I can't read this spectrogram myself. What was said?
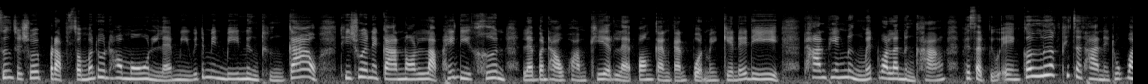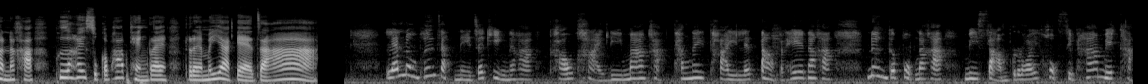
ซึ่งจะช่วยปรับสมดุลฮอร์โมน และมีวิตามิน B1 ถึง9ที่ช่วยในการนอนหลับให้ดีขึ้น และบรรเทาความเครียด และป้องกันการปวดไมเกรนได้ดี ทานเพียง 1 เม็ดวันละ 1 ครั้งเภสัชผิวเองก็เลือกที่จะทานในทุกวันนะคะ เพื่อให้สุขภาพแข็งแรงและไม่อยากแก่จ้า และนมผึ้งจากเนเจอร์คิงนะคะเขาขายดีมากค่ะ ทั้งในไทยและต่างประเทศนะคะ 1 กระปุกนะคะมี 365 เม็ดค่ะ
